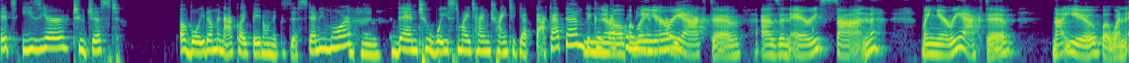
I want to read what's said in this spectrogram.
it's easier to just avoid them and act like they don't exist anymore Mhm. than to waste my time trying to get back at them because no, but when you're reactive as an Aries sun, when you're reactive, not you, but when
